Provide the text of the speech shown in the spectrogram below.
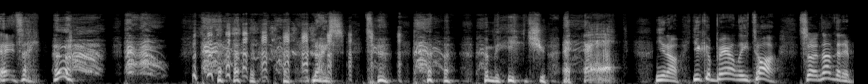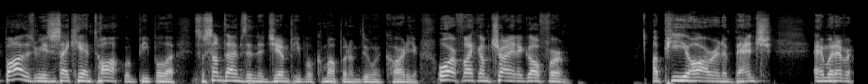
it's like, nice to meet you. you know, you can barely talk. So not that it bothers me, it's just I can't talk when people are. So sometimes in the gym, people come up when I'm doing cardio. Or if like I'm trying to go for a PR and a bench and whatever,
